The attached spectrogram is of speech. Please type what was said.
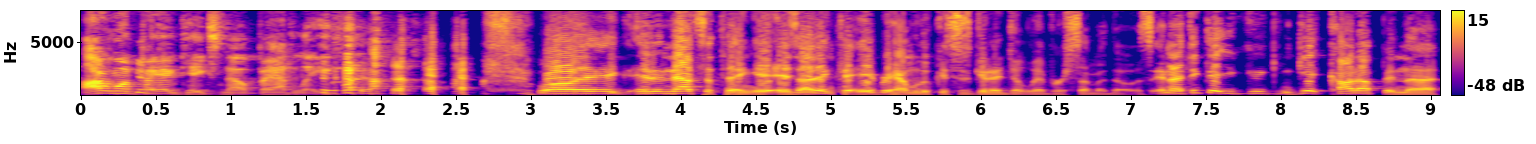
I want pancakes now badly. well, and that's the thing is I think that Abraham Lucas is going to deliver some of those, and I think that you, can get caught up in the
